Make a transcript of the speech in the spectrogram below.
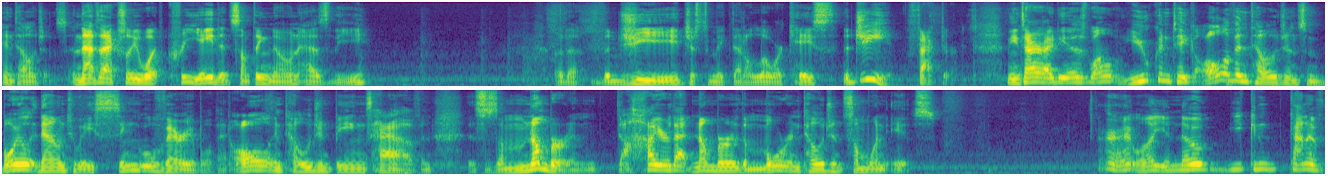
intelligence. And that's actually what created something known as the or the, the G, just to make that a lowercase, the G factor. The entire idea is, well, you can take all of intelligence and boil it down to a single variable that all intelligent beings have. And this is a number, and the higher that number, the more intelligent someone is. All right, well, you know, you can kind of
